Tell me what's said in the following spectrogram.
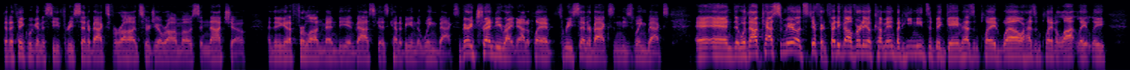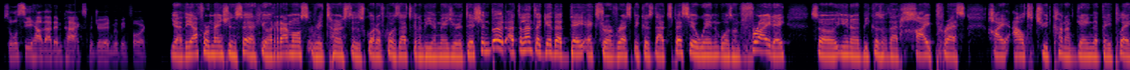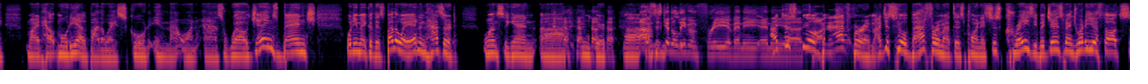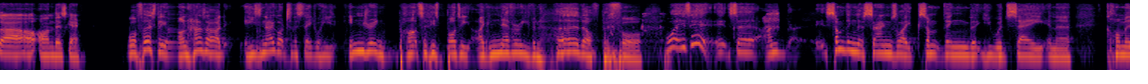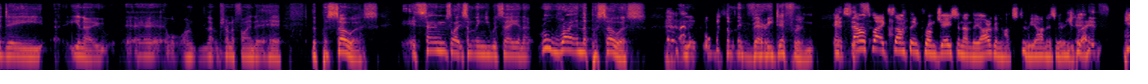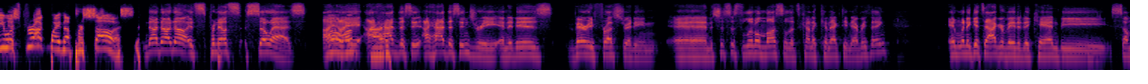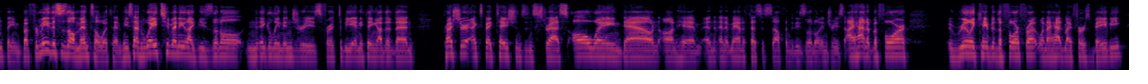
That I think we're going to see three center backs: Varane, Sergio Ramos, and Nacho, and then you're going Ferland Mendy and Vasquez kind of being the wing backs. Very trendy right now to play three center backs and these wing backs. And, and without Casemiro, it's different. Fede Valverde will come in, but he needs a big game. Hasn't played well or hasn't played a lot lately. So we'll see how that impacts Madrid moving forward. Yeah, the aforementioned Sergio Ramos returns to the squad. Of course, that's going to be a major addition. But Atalanta get that day extra of rest because that Spezia win was on Friday. So, you know, because of that high press, high altitude kind of game that they play, might help. Muriel, by the way, scored in that one as well. James Benge, what do you make of this? By the way, Eden Hazard, once again, uh, injured. Uh, I was just going to leave him free of any. any I just uh, feel bad for him. I just feel bad for him at this point. It's just crazy. But James Benge, what are your thoughts uh, on this game? Well, firstly, on Hazard, he's now got to the stage where he's injuring parts of his body I've never even heard of before. what is it? It's a, I'm, it's something that sounds like something that you would say in a comedy. You know, uh, I'm, I'm, trying to find it here. The Pessoas. It sounds like something you would say in a oh right in the Pessoas, and it's something very different. It it's, sounds it's, like something from Jason and the Argonauts, to be honest with you. Like, he was struck by the Pessoas. No, no, no. It's pronounced SOAS. I, oh, I, I had this I had this injury and it is very frustrating. And it's just this little muscle that's kind of connecting everything. And when it gets aggravated, it can be something. But for me, this is all mental with him. He's had way too many like these little niggling injuries for it to be anything other than pressure, expectations, and stress all weighing down on him. And then it manifests itself into these little injuries. I had it before. It really came to the forefront when I had my first baby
